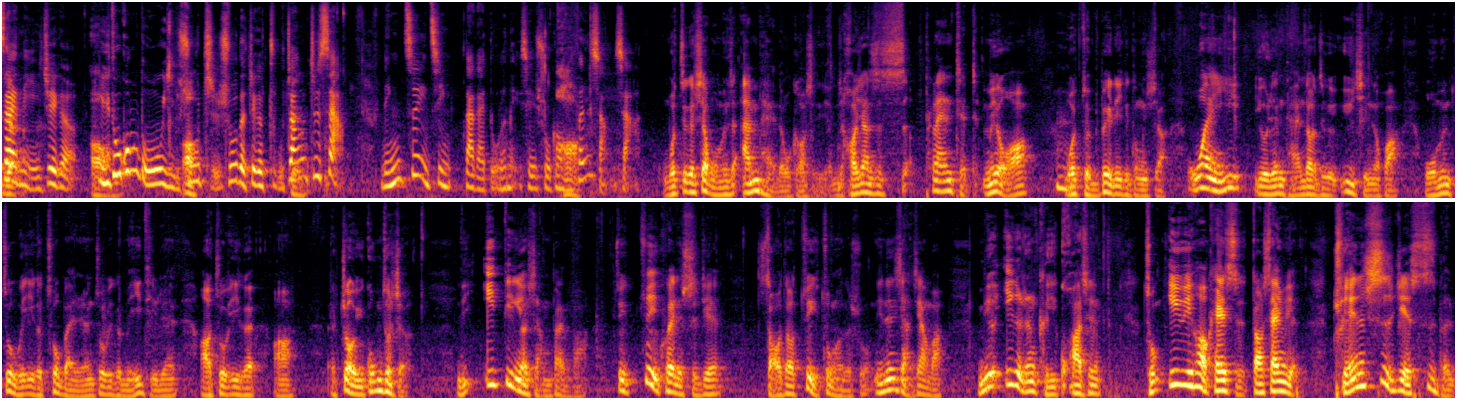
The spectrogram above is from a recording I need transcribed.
在你这个以读攻毒、以书止书的这个主张之下，您最近大概读了哪些书？跟我们分享一下。我这个像我们是安排的，我告诉你，你好像是是 planted 没有哦。我准备了一个东西啊，万一有人谈到这个疫情的话，我们作为一个出版人，作为一个媒体人啊，作为一个啊教育工作者，你一定要想办法，最最快的时间找到最重要的书。你能想象吗？没有一个人可以夸称，从一月一号开始到三月，全世界四本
